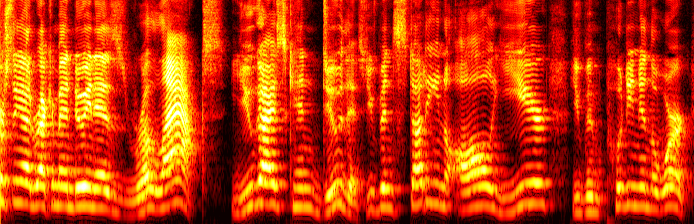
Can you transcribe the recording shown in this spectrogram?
First thing I'd recommend doing is relax. You guys can do this. You've been studying all year. You've been putting in the work.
